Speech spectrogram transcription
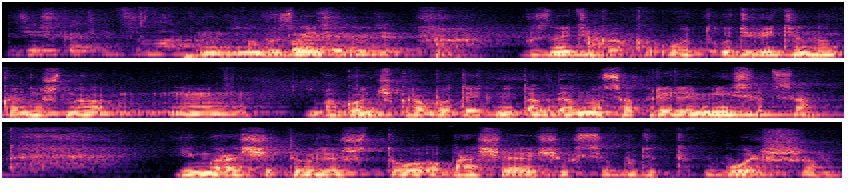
Где искать меценатов? Вы знаете, люди? Вы знаете как? Вот удивительно, конечно, вагончик работает не так давно, с апреля месяца. И мы рассчитывали, что обращающихся будет больше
